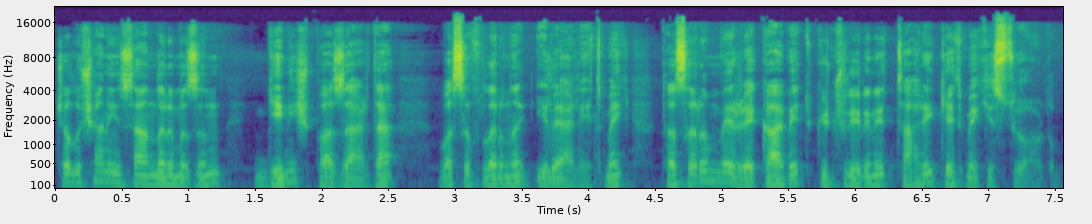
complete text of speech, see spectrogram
çalışan insanlarımızın geniş pazarda vasıflarını ilerletmek, tasarım ve rekabet güçlerini tahrik etmek istiyordum.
